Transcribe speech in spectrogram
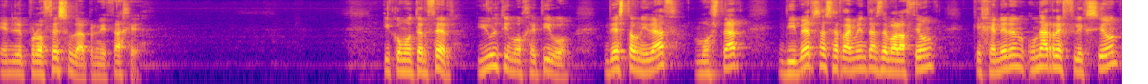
en el proceso de aprendizaje. Y como tercer y último objetivo de esta unidad, mostrar diversas herramientas de evaluación que generen una reflexión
